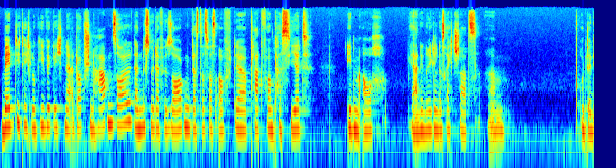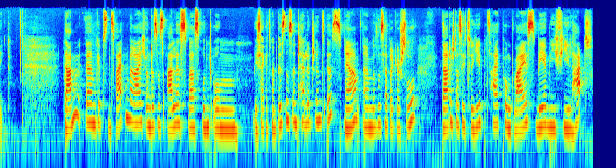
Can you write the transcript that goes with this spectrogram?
wenn die Technologie wirklich eine Adoption haben soll, dann müssen wir dafür sorgen, dass das, was auf der Plattform passiert, eben auch ja, den Regeln des Rechtsstaats ähm, unterliegt. Dann ähm, gibt es einen zweiten Bereich und das ist alles, was rund um, ich sage jetzt mal, Business Intelligence ist. Ja, ähm, das ist ja praktisch so, dadurch, dass ich zu jedem Zeitpunkt weiß, wer wie viel hat,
